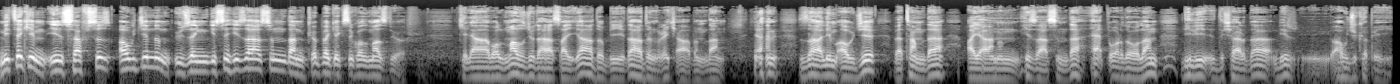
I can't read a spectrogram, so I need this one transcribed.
Nitekim insafsız avcının üzengisi hizasından köpek eksik olmaz diyor. Kilab olmaz cüda sayyadı bidadın rekabından. Yani zalim avcı ve tam da ayağının hizasında hep orada olan dili dışarıda bir e, avcı köpeği.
